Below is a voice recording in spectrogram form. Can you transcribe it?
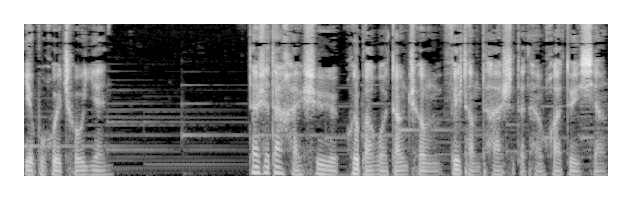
也不会抽烟。但是他还是会把我当成非常踏实的谈话对象，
